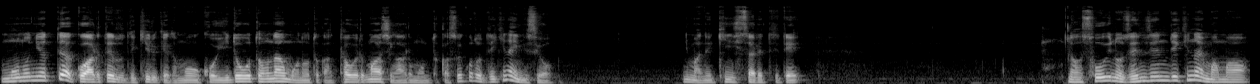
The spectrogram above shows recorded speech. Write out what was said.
ものによってはこうある程度できるけども、こう移動を伴うものとかタオル回しがあるものとかそういうことできないんですよ。今ね、禁止されてて。だからそういうの全然できないまま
